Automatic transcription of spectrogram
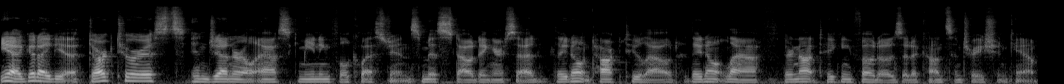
Yeah, good idea. Dark tourists in general ask meaningful questions, Miss Staudinger said. They don't talk too loud. They don't laugh. They're not taking photos at a concentration camp.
